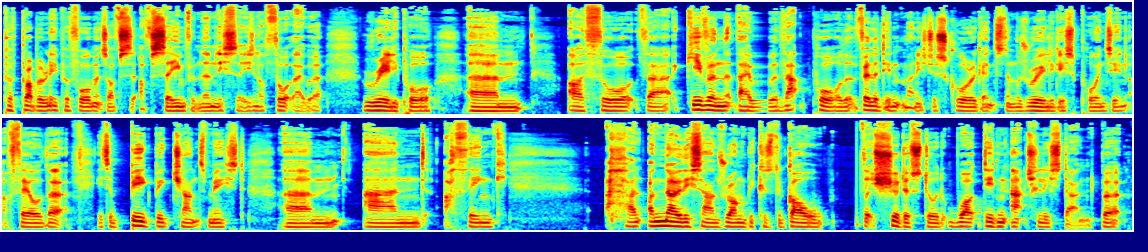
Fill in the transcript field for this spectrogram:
probably performance I've, I've seen from them this season. I thought they were really poor. Um, I thought that given that they were that poor, that Villa didn't manage to score against them was really disappointing. I feel that it's a big, big chance missed. Um, and I think, I, I know this sounds wrong because the goal that should have stood what didn't actually stand, but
